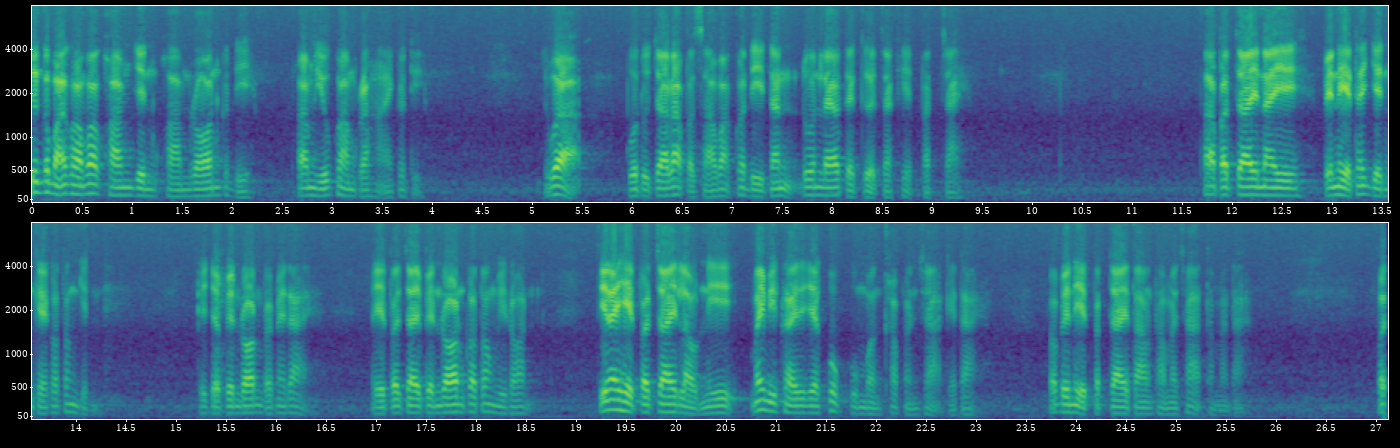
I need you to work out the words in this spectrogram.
ซึ่งก็หมายความว่าความเย็นความร้อนก็ดี ความหิวความกระหายก็ดี หรือว่าปวดอุจจาระปัสสาวะก็ดีนั้นด้วนแล้วแต่เกิดจากเหตุปัจจัย ถ้าปัจจัยในเป็นเหตุให้เย็นแกก็ต้องเย็นแกจะเป็นร้อนไปไม่ได้ เหตุปัจจัยเป็นร้อนก็ต้องมีร้อน ที่ในเหตุปัจจัยเหล่านี้ไม่มีใครที่จะควบคุมบังคับบัญชาแกได้ เพราะเป็นเหตุปัจจัยตามธรรมชาติธรรมดาพอ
